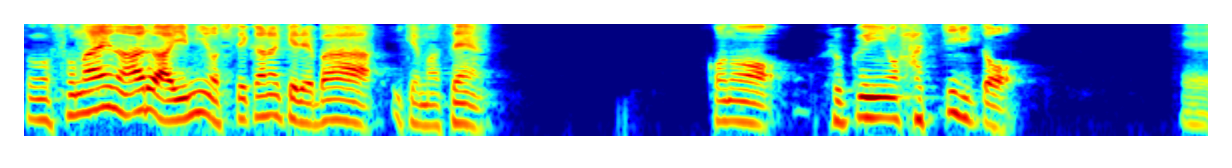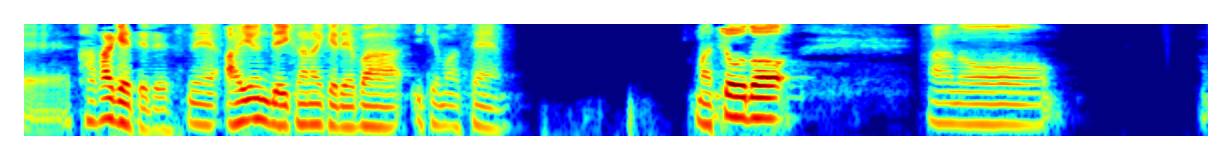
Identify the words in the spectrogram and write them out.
その備えのある歩みをしていかなければいけません。この福音をはっきりとえー、掲げてですね、歩んでいかなければいけません。まあ、ちょうど、あのー、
